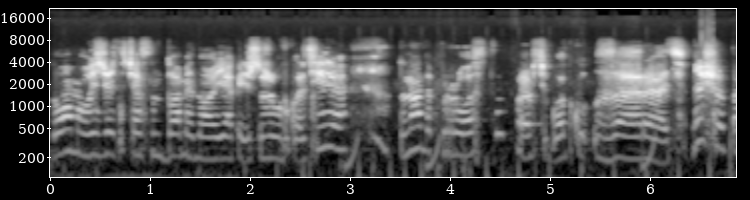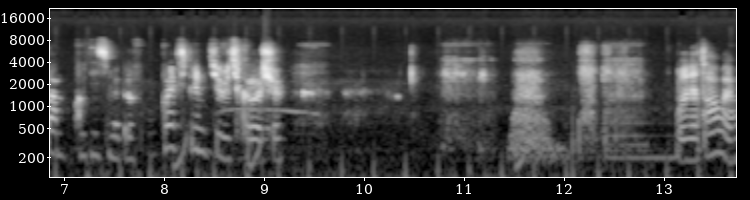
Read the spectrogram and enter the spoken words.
Дома, вы живете в частном доме, но я, конечно, живу в квартире, то надо просто про всю платку заорать. Ну еще там крутите микрофон, поэкспериментируйте, короче. Вы готовы?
